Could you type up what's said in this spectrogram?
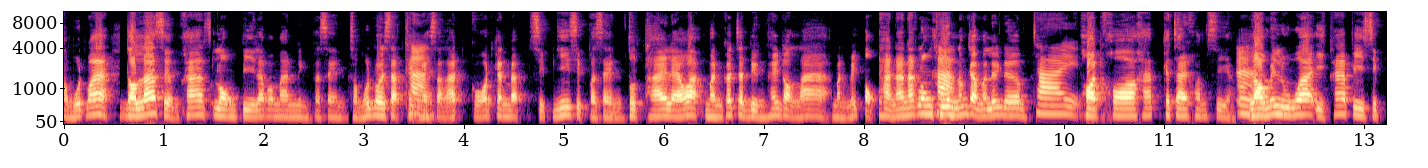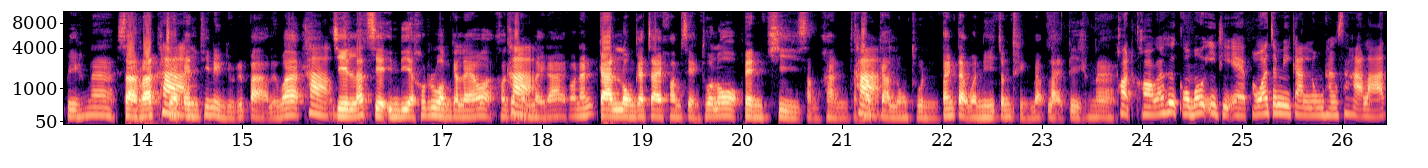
สมมุติว่าดอลลาร์เสริมค่าลงปีละประมาณ 1%สมมติบริษัทเทคค่ะในสหรัฐโกรธกันแบบ 10-20%สุดท้ายแล้วอะมันก็จะดึงให้ดอลลาร์มันไม่ตกฐานะนักลงทุนค่ะต้องกลับมาเรื่องเดิมใช่พอร์ตคอครับกระจายความเสี่ยงอะเราไม่รู้ว่าอีก 5 ปี 10 ปีข้างหน้าสหรัฐค่ะจะเป็นที่หนึ่งอยู่หรือเปล่าหรือว่าค่ะจีนรัสเซียอินเดียเขารวมกันแล้วอะเขาจะค่ะทำอะไรได้ เพราะฉะนั้นการลงกระจายความเสี่ยงทั่วโลกเป็นคีย์สำคัญสำหรับค่ะ การลงทุน ตั้งแต่วันนี้จนถึงแบบหลายปีข้างหน้า พอร์ตคอก็คือ global ETF เพราะว่าจะมีการลงทั้งสหรัฐ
